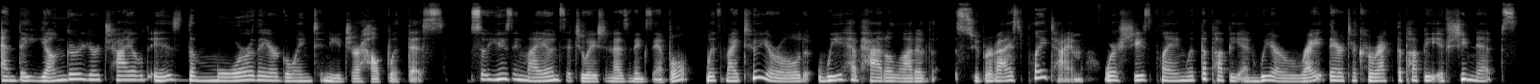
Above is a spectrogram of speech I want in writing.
And the younger your child is, the more they are going to need your help with this. So, using my own situation as an example, with my two year old, we have had a lot of supervised playtime where she's playing with the puppy and we are right there to correct the puppy if she nips.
